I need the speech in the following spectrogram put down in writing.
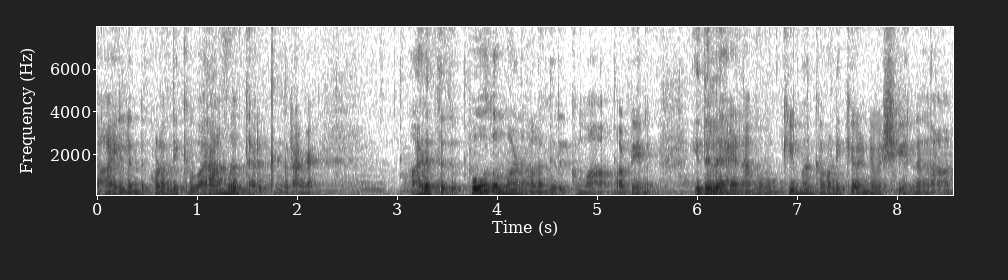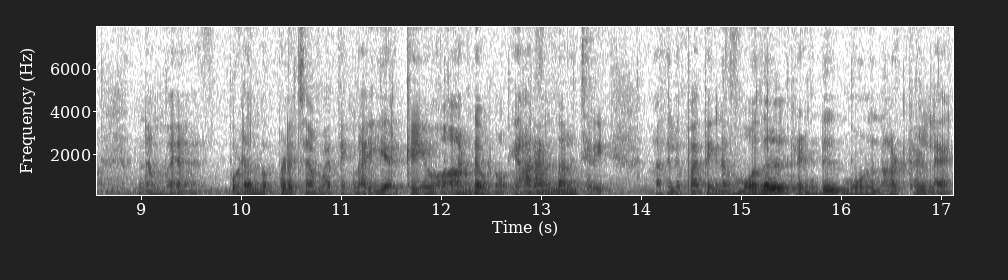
தாயிலேருந்து குழந்தைக்கு வராமலும் தடுக்குங்கிறாங்க. அடுத்தது போதுமான அளவு இருக்குமா அப்படின்னு. இதில் நம்ம முக்கியமாக கவனிக்க வேண்டிய விஷயம் என்னென்னா நம்ம உடம்பை படைச்சான் பார்த்திங்களா இயற்கையோ ஆண்டவனோ யாராக இருந்தாலும் சரி அதில் பார்த்திங்கன்னா முதல் ரெண்டு மூணு நாட்களில்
